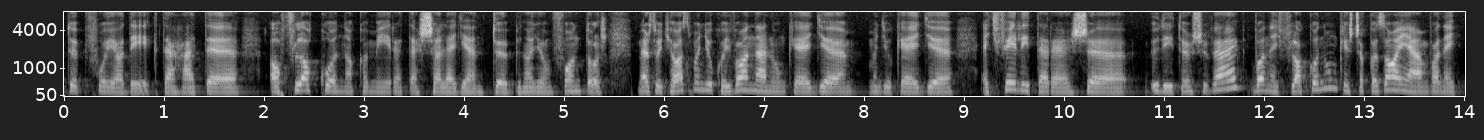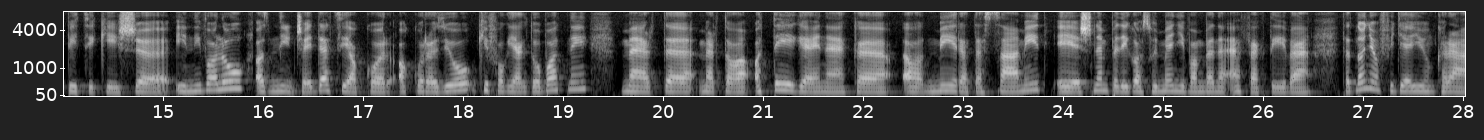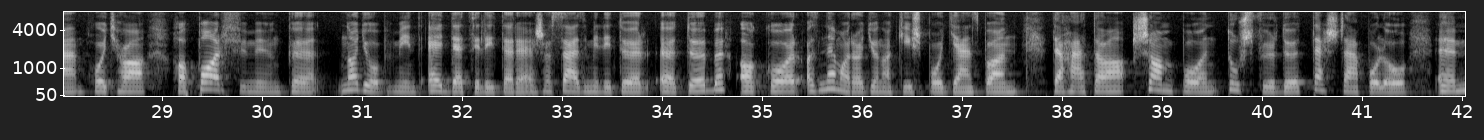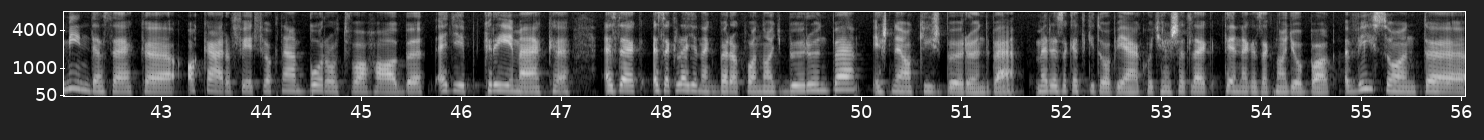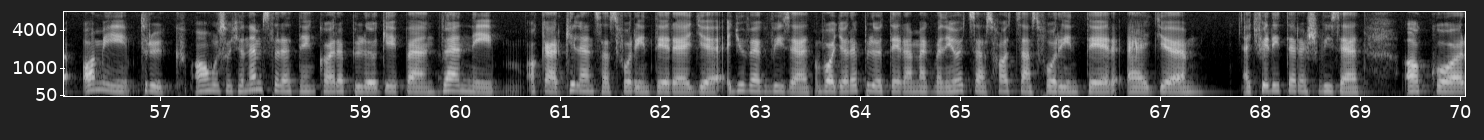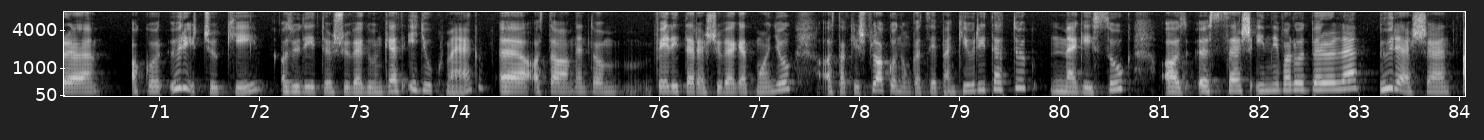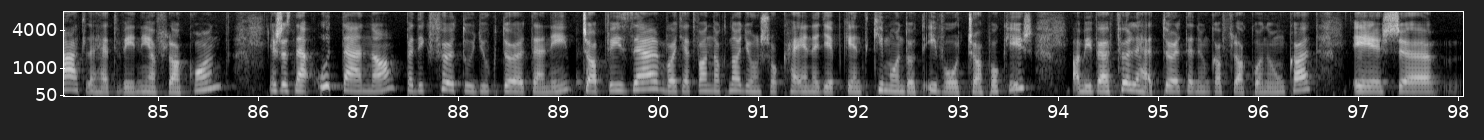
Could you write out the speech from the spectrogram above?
több folyadék, tehát a flakonnak a mérete se legyen több, nagyon fontos, mert hogyha azt mondjuk, hogy van nálunk egy, mondjuk egy, egy fél literes üdítős van egy flakonunk, és csak az alján van egy pici kis innivaló, az nincs egy deci, akkor, akkor az jó, ki fogják dobatni, mert, mert a, a tégelynek a mérete számít, és nem pedig az, hogy mennyi van benne effektíve. Tehát nagyon figyeljünk rá, hogyha ha parfümünk nagyobb, mint egy deciliteres, a 100 milliliter több, akkor az nem maradjon a kis podgyászban. Tehát a sampon, tusfürdő, testápoló, mindezek, akár a férfiaknál borotvahab, egyéb krémek, ezek, ezek legyenek berakva nagy bőröntbe, és ne a kis bőröntbe, mert ezeket kidobják, hogyha esetleg tényleg ezek nagyobbak. Viszont ami trükk ahhoz, hogyha nem szeretnénk a repülőgépen venni akár 900 forintért egy, egy üveg vizet, vagy a repülőtéren megvenni 500-600 forintért egy egy fél literes vizet, akkor akkor ürítsük ki az üdítős üvegünket, igyuk meg, azt a, nem tudom, fél literes üveget mondjuk, azt a kis flakonunkat szépen kiürítettük, megisszuk az összes innivalót belőle, üresen át lehet vinni a flakont, és aztán utána pedig föl tudjuk tölteni csapvízzel, vagy hát vannak nagyon sok helyen egyébként kimondott ivócsapok is, amivel föl lehet töltenünk a flakonunkat, és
